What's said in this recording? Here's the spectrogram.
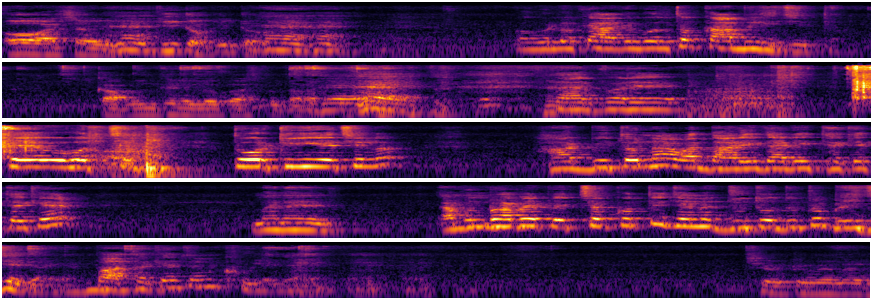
ও আচ্ছা হ্যাঁ। Keto keto? হ্যাঁ হ্যাঁ ওগুলোকে আগে বলতো কাবলি জুতো। কাবুল থেকে লোক আসতো তারা হ্যাঁ তারপরে সেও হচ্ছে তোর কি ইয়ে হাঁটবি তো না আবার দাঁড়িয়ে দাঁড়িয়ে থেকে থেকে মানে এমনভাবে পেচ্ছাপ করতে যেন জুতো দুটো ভিজে যায় পা থেকে যেন খুলে যায়। ছোটবেলার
